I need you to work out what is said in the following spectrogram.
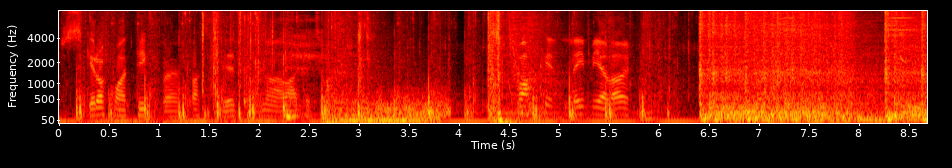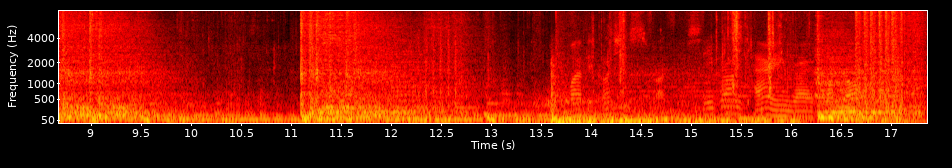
Just get off my dick, bro. Fuck it. No, I like it too much. Just fucking leave me alone. Might be conscious. Fuck. See, bro, I'm carrying, bro. Fuck off.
